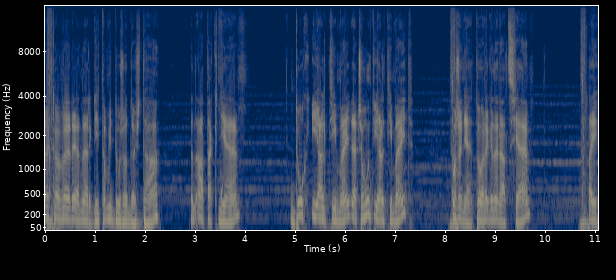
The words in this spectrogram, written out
Recovery energii, to mi dużo dość da. Ten atak nie. Duch i ultimate, znaczy wound i ultimate. Może nie, to regenerację. Tutaj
